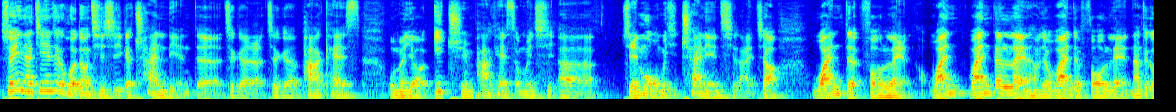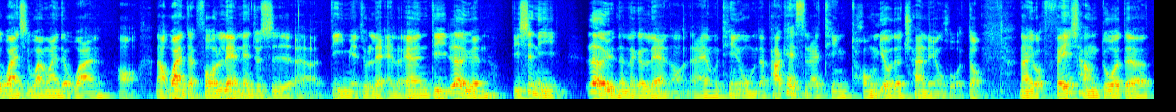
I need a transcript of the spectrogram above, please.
所以呢，今天这个活动其实一个串联的这个这个 podcast，我们有一群 podcast，我们一起呃。节目我们一起串联起来，叫 Wonderful Land，W Wonderland，他们叫 Wonderful Land。那这个弯是弯弯的弯哦，那 Wonderful Land，Land 就是呃地面，就 Land，L A N D，乐园，迪士尼乐园的那个 Land 哦。来，我们听我们的 Podcast 来听同游的串联活动。那有非常多的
